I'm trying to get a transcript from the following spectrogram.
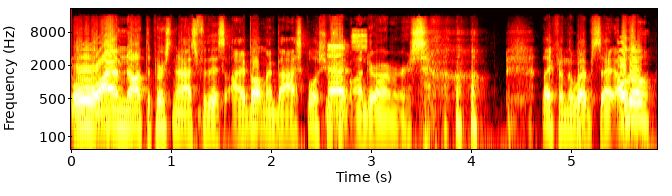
Oh, I am not the person to ask for this. I bought my basketball shoes That's- from Under Armour, so like from the website. Although,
